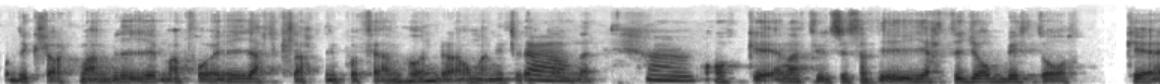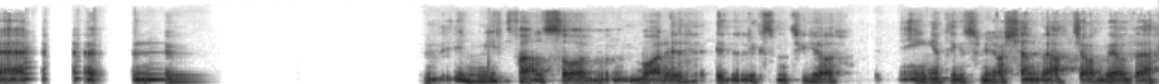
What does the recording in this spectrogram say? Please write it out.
och det är klart man, blir, man får en hjärtklappning på 500 om man inte vet ja. om det. Mm. Och eh, naturligtvis att det är jättejobbigt och eh, i mitt fall så var det liksom, tycker jag, ingenting som jag kände att jag behövde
